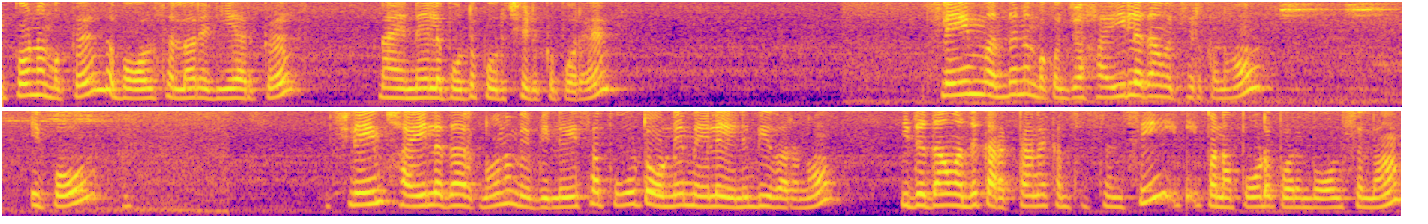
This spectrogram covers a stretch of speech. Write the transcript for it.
இப்போ நமக்கு இந்த பால்ஸ் எல்லாம் ரெடியாக இருக்குது நான் எண்ணெயில் போட்டு பொறிச்சு எடுக்க போகிறேன் ஃப்ளேம் வந்து நம்ம கொஞ்சம் ஹையில் தான் வச்சுருக்கணும். இப்போது ஃப்ளேம் ஹையில் தான் இருக்கணும். நம்ம இப்படி லேசாக போட்ட உடனே மேலே எலும்பி வரணும். இதுதான் வந்து கரெக்டான கன்சிஸ்டன்சி இப்போ நான் போட போகிறேன் பால்ஸ் எல்லாம்.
